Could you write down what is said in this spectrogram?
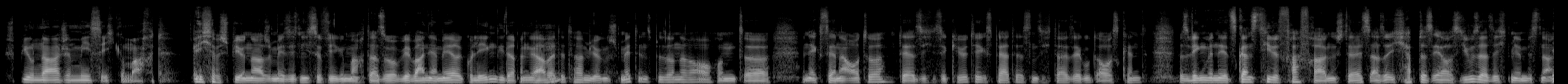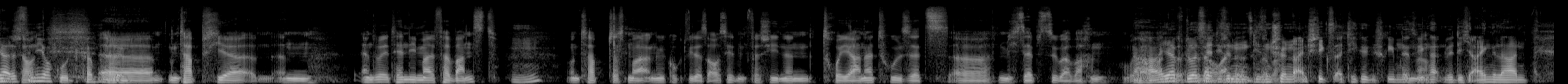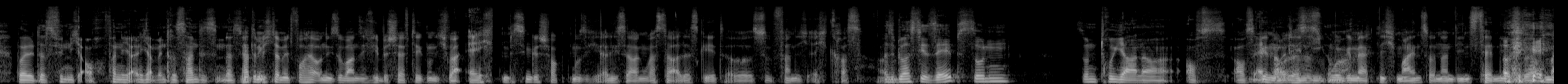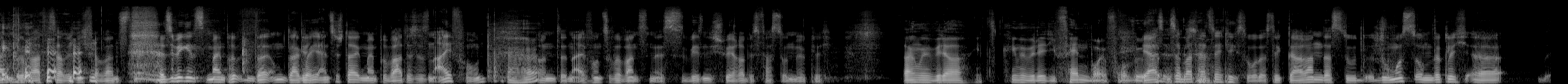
spionagemäßig gemacht? Ich habe spionagemäßig nicht so viel gemacht. Also wir waren ja mehrere Kollegen, die Mhm. daran gearbeitet haben, Jürgen Schmidt insbesondere auch und äh, ein externer Autor, der sich Security-Experte ist und sich da sehr gut auskennt. Deswegen, wenn du jetzt ganz tiefe Fachfragen stellst, also ich habe das eher aus User-Sicht mir ein bisschen Ja, das angeschaut finde ich auch gut. Äh, und habe hier ein Android-Handy mal verwanzt Mhm. Und habe das mal angeguckt, wie das aussieht mit verschiedenen Trojaner-Toolsets, äh, mich selbst zu überwachen. Aha, auch ja, andere- du hast ja andere diesen, diesen schönen Einstiegsartikel geschrieben, deswegen Genau. hatten wir dich eingeladen, weil das finde ich auch, fand ich eigentlich am interessantesten. Dass Ich hatte mich damit vorher auch nicht so wahnsinnig viel beschäftigt und ich war echt ein bisschen geschockt, muss ich ehrlich sagen, was da alles geht. Also das fand ich echt krass. also du hast dir selbst so ein so ein Trojaner aufs, aufs genau, das ist gemacht. wohlgemerkt nicht meins, sondern Diensthandy. Also mein privates habe ich nicht verwandt. Das ist übrigens, mein, um da gleich einzusteigen, mein privates ist ein iPhone und ein iPhone zu verwanzen ist wesentlich schwerer bis fast unmöglich. Sagen wir wieder, jetzt kriegen wir wieder die Fanboy-Vorwürfe. Ja, es ist aber tatsächlich so. Das liegt daran, dass du, du musst, um wirklich äh,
